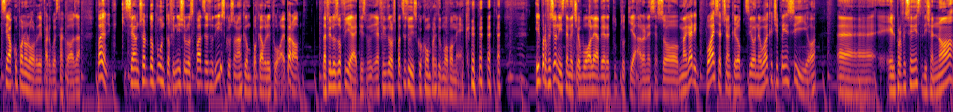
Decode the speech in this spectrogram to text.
Si occupano loro di fare questa cosa. Poi, se a un certo punto finisce lo spazio su disco, sono anche un po' cavoli tuoi, però la filosofia è: ti è finito lo spazio su disco, comprati un nuovo Mac. il professionista invece vuole avere tutto chiaro, nel senso, magari può esserci anche l'opzione, vuoi che ci pensi io? Eh, e il professionista dice no,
